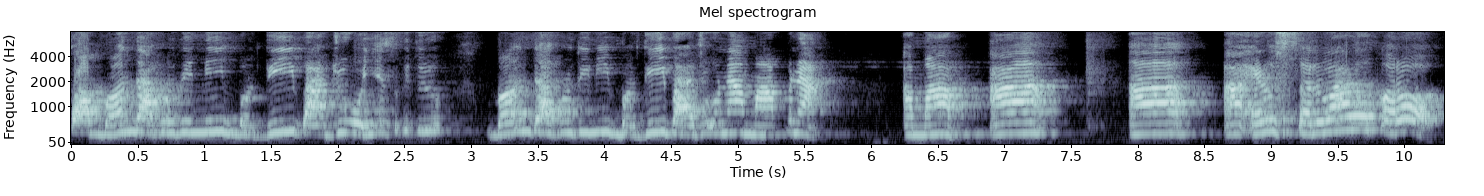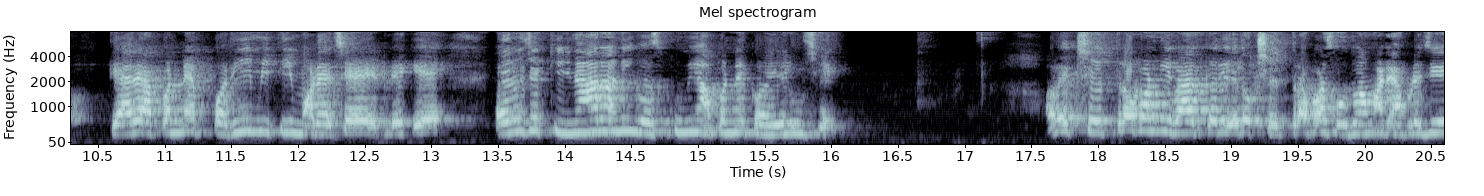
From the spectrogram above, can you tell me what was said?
તો આ બંધ આકૃતિની બધી બાજુઓ અહીંયા શું કીધું? બંધ આકૃતિની બધી બાજુઓના માપના, આ માપ, આ આ આ, એનો સરવાળો કરો, ત્યારે આપણને પરિમિતિ મળે છે, એટલે કે એનું જે કિનારાની વસ્તુની આપણને કહેલું છે હવે ક્ષેત્રફળની વાત કરીએ તો ક્ષેત્રફળ શોધવા માટે આપણે જે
